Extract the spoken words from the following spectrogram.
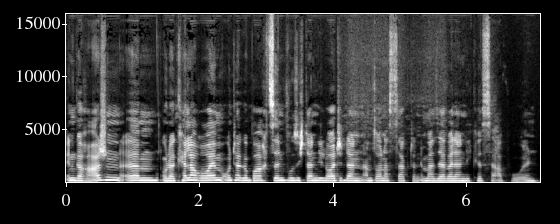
in Garagen ähm, oder Kellerräumen untergebracht sind, wo sich dann die Leute dann am Donnerstag dann immer selber dann die Kiste abholen.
